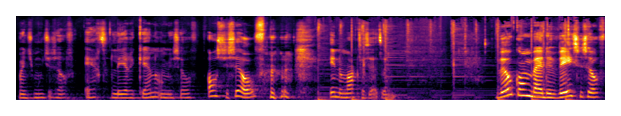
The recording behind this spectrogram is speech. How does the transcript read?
Want je moet jezelf echt leren kennen om jezelf als jezelf in de markt te zetten. Welkom bij de Wees Jezelf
